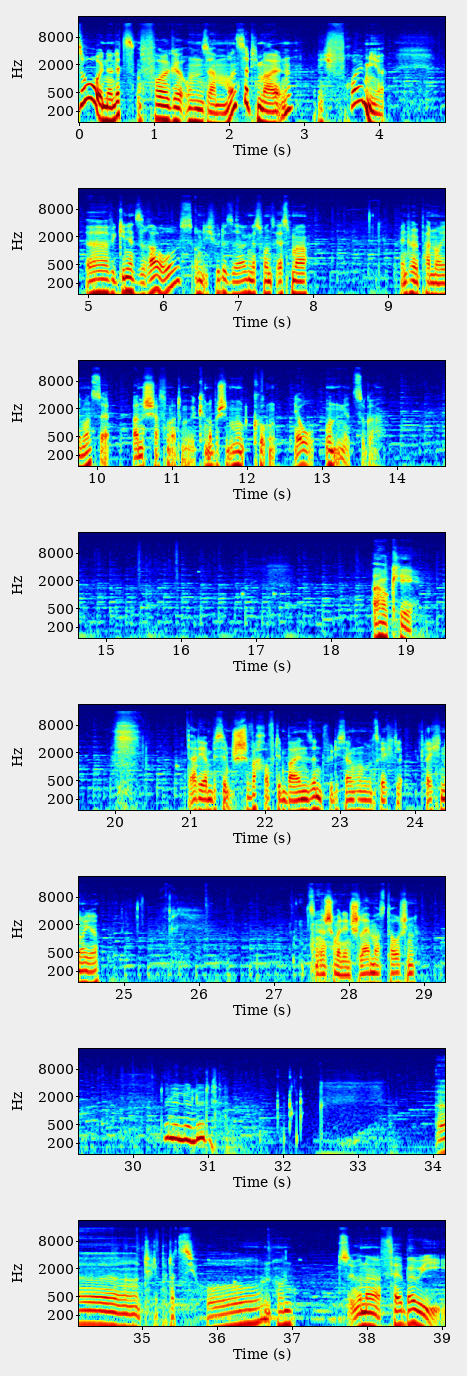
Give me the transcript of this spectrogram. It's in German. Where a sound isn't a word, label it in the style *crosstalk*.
So, in der letzten Folge unser Monster-Team halten. Ich freue mich. Äh, wir gehen jetzt raus und ich würde sagen, dass wir uns erstmal eventuell ein paar neue Monster anschaffen. Warte mal, wir können doch bestimmt mal gucken. Jo, unten jetzt sogar. Ah, okay. Da die ein bisschen schwach auf den Beinen sind, würde ich sagen, holen wir uns gleich, gleich neue. Jetzt müssen wir schon mal den Schleim austauschen. Äh, Teleportation und eine Fairberry.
